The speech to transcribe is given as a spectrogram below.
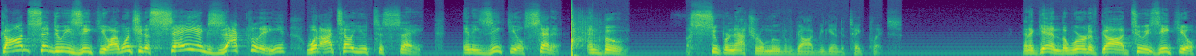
God said to Ezekiel, I want you to say exactly what I tell you to say. And Ezekiel said it and boom, a supernatural move of God began to take place. And again, the word of God to Ezekiel,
